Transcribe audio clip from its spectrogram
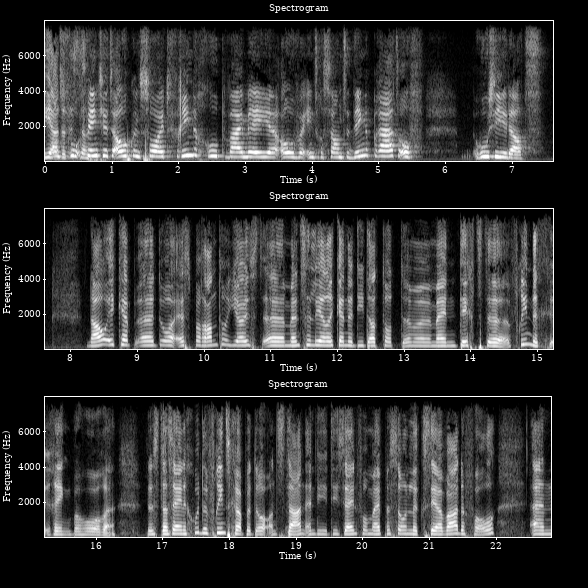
Ja, dat is vind je het ook een soort vriendengroep waarmee je over interessante dingen praat? Of hoe zie je dat? Nou, ik heb uh, door Esperanto juist uh, mensen leren kennen die dat tot uh, mijn dichtste vriendenring behoren. Dus daar zijn goede vriendschappen door ontstaan en die, die zijn voor mij persoonlijk zeer waardevol. En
